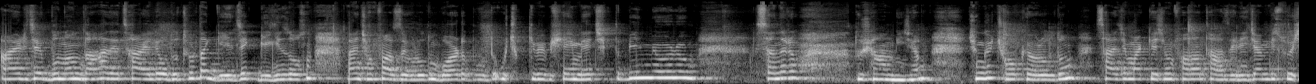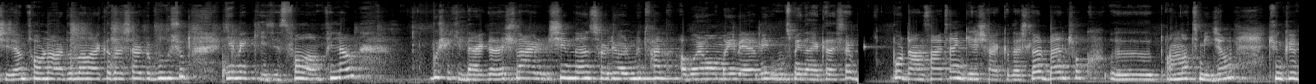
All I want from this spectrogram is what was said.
Ayrıca bunun daha detaylı oda turu da gelecek bilginiz olsun. Ben çok fazla yoruldum. Bu arada burada uçuk gibi bir şey mi çıktı bilmiyorum. Sanırım duş almayacağım. Çünkü çok yoruldum. Sadece makyajımı falan tazeleyeceğim. Bir su içeceğim. Sonra ardından arkadaşlarla buluşup yemek yiyeceğiz falan filan. Bu şekilde arkadaşlar. Şimdiden söylüyorum. Lütfen abone olmayı beğenmeyi unutmayın arkadaşlar. Buradan zaten giriş arkadaşlar. Ben çok e, anlatmayacağım. Çünkü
